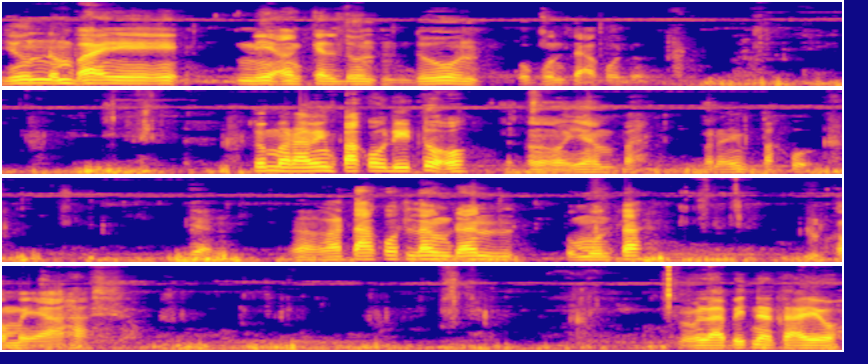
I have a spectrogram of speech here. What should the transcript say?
Yun ang bahay ni, ni Uncle doon. Doon. Pupunta ako doon. Ito maraming pako dito oh. Oh, yan pa. Maraming pako. Yan. Nakakatakot lang dan pumunta. Mukhang may ahas. Malapit na tayo.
